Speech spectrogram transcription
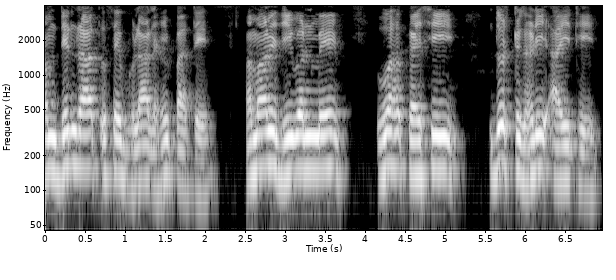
हम दिन रात उसे भुला नहीं पाते। हमारे जीवन में वह कैसी दुष्ट घड़ी आई थी।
